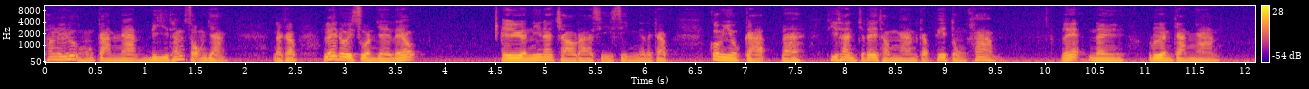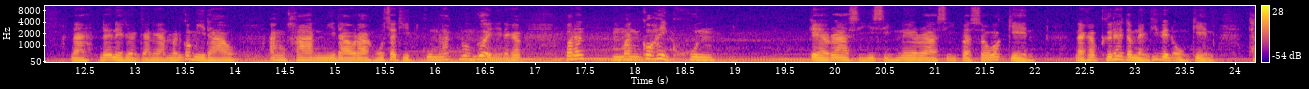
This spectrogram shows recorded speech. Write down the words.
ทั้งในเรื่องของการงานดีทั้งสองอย่าง นะครับและโดยส่วนใหญ่แล้วในเดือนนี้นะชาวราศีสิงห์เนี่ยนะครับ ก็มีโอกาสนะที่ท่านจะได้ทำงานกับเพศตรงข้าม และในเรือนการงานนะและในเรือนการงานมันก็มีดาวอังคารมีดาวราหูสถิตกุมรักร่วมด้วยนี่นะครับ เพราะฉะนั้นมันก็ให้คุณแก่ราศีสิงห์ในราศีปัสสาวะเกณฑ์นะครับ คือได้ตำแหน่งที่เป็นองค์เกณฑ์ท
